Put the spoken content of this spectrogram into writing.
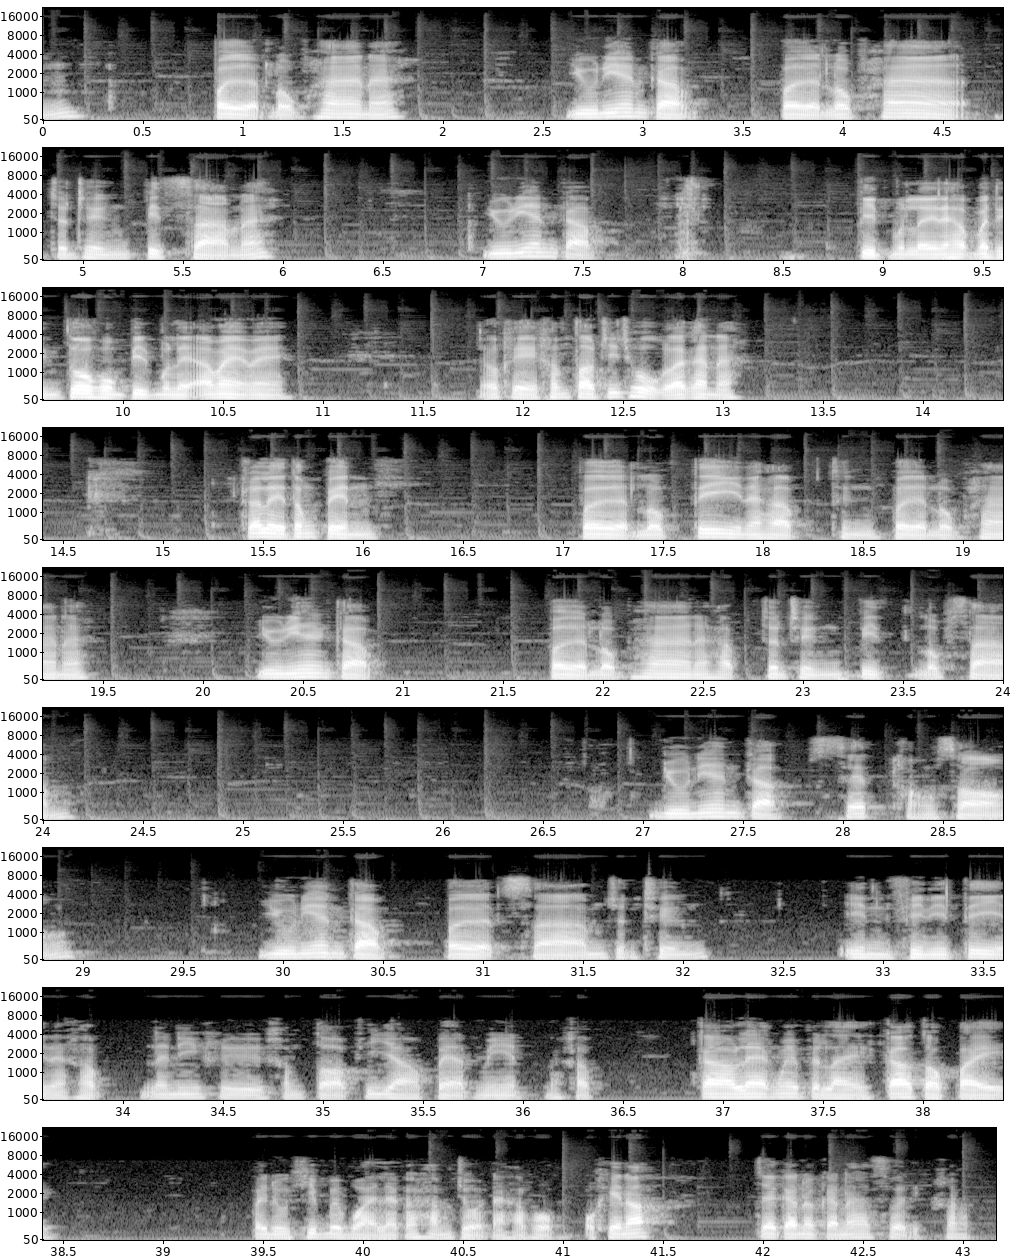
เปิดลบ5นะยูเนียนกับเปิดลบ5จนถึงปิด 3 นะยูเนียนกับ ปิดหมดเลยนะครับมาถึงตัวผมปิดหมดเลยเอาไม่ไม่โอเคคำตอบที่ถูกแล้วกันนะ ก็เลยต้องเป็นเปิดลบตี้นะครับ ถึงเปิดลบ5นะยูเนียนกับเปิดลบ5นะครับ จนถึงปิดลบ3ยูเนียนกับเซตของ2ยูเนียนกับเปิด3จนถึง Infinity นะครับ และนี่คือคำตอบที่ยาว 8 เมตรนะครับก้าวแรกไม่เป็นไรก้าวต่อไป ไปดูคลิปบ่อยๆ แล้วก็ทำโจทย์นะครับผม โอเคเนาะ เจอกันโอกาสหน้า สวัสดีครับ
